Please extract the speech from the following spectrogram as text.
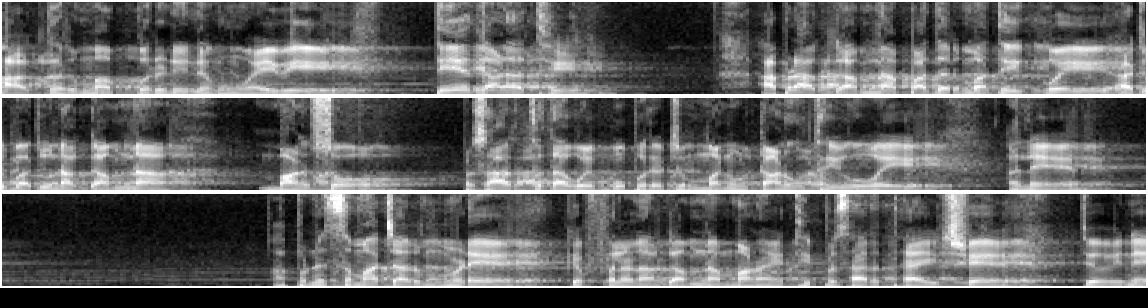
આ ઘરમાં પરણીને હું આવી, તે દાડાથી. આપણા ગામના પાદરમાંથી કોઈ આજુબાજુના ગામના માણસો પસાર થતા હોય, બપોરે જમવાનું ટાણું થયું હોય અને આપણને સમાચાર મળે કે ફલાણા ગામના માણા એથી પસાર થાય છે, તો એને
